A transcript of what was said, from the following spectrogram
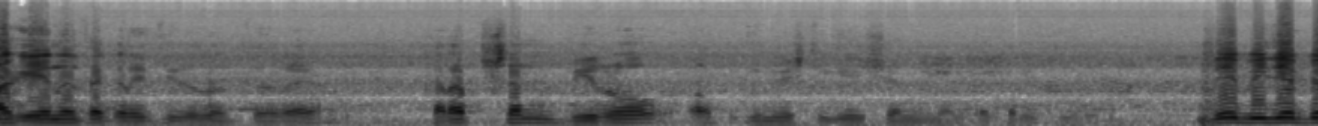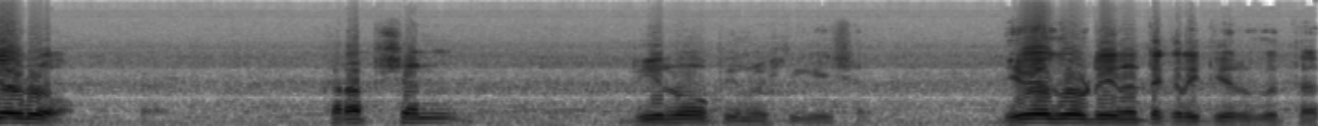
ಆಗ ಏನಂತ ಕರಿತಿದ್ರು ಅಂತಂದರೆ ಕರಪ್ಷನ್ ಬ್ಯೂರೋ ಆಫ್ ಇನ್ವೆಸ್ಟಿಗೇಷನ್ ಅಂತ ಕರಿತಿದ್ರು. ಇದೇ ಬಿ ಜೆ ಪಿಯವರು ಕರಪ್ಷನ್ ಬ್ಯೂರೋ ಆಫ್ ಇನ್ವೆಸ್ಟಿಗೇಷನ್ ದೇವೇಗೌಡರು ಏನಂತ ಕರಿತಿದ್ರು ಗೊತ್ತಾ?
